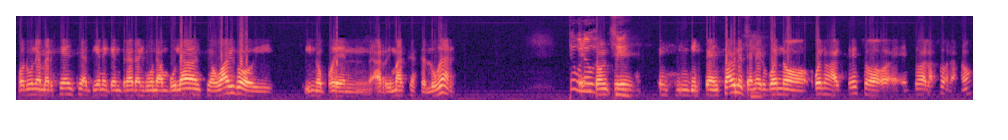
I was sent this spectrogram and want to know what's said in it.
por una emergencia tiene que entrar alguna ambulancia o algo y, no pueden arrimarse hasta el lugar. Entonces, es indispensable tener buenos buenos accesos en todas las zonas, ¿no?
